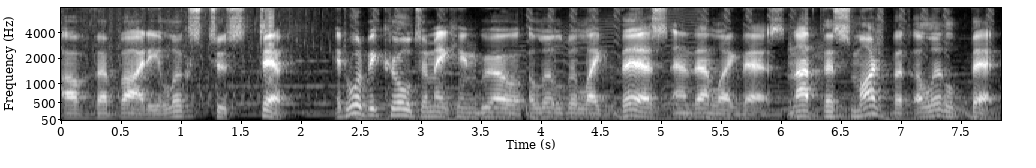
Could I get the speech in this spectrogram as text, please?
of the body looks too stiff. It would be cool to make him go a little bit like this and then like this. Not this much, but a little bit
